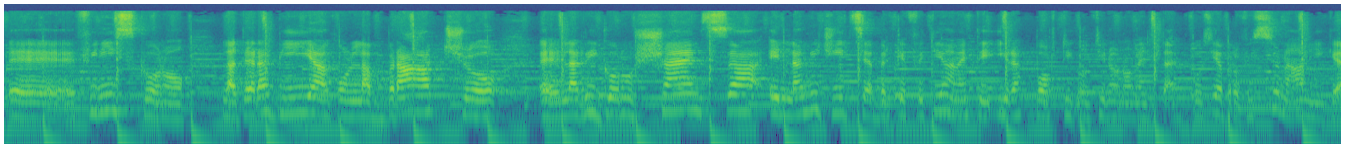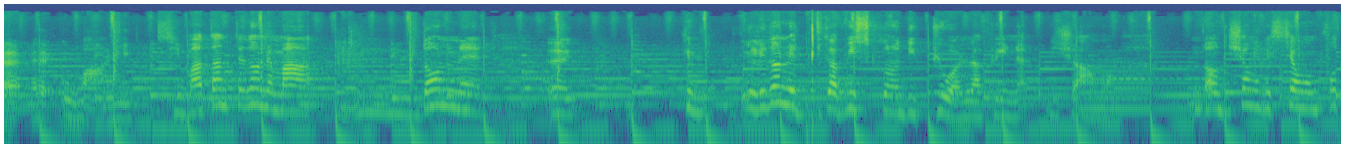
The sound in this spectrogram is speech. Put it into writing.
eh, finiscono la terapia con l'abbraccio, eh, la riconoscenza e l'amicizia perché effettivamente i rapporti continuano nel tempo, sia professionali che eh, umani. Sì, ma tante donne, ma mm, donne eh, che le donne ti capiscono di più alla fine, diciamo. No, diciamo che siamo un po'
